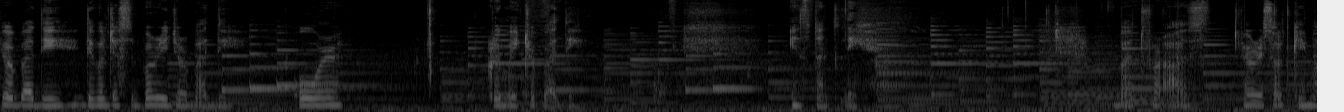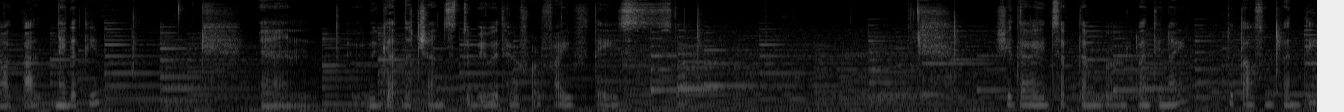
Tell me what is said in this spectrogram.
your body they will just bury your body or cremate your body instantly. But for us, her result came out negative, and we got the chance to be with her for five days. She died September 29, 2020,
